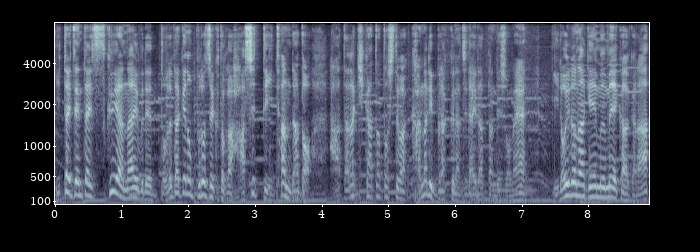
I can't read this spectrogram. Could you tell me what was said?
一体全体スクエア内部でどれだけのプロジェクトが走っていたんだと働き方としてはかなりブラックな時代だったんでしょうね。いろいろなゲームメーカーから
